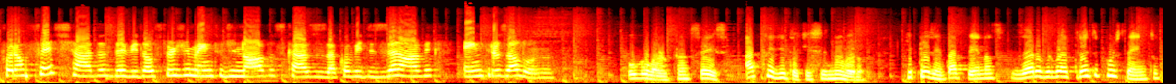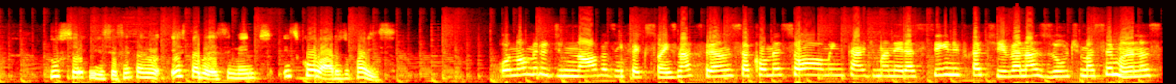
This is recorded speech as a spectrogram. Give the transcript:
foram fechadas devido ao surgimento de novos casos da Covid-19 entre os alunos. O governo francês acredita que esse número representa apenas 0,13% dos cerca de 60 mil estabelecimentos escolares do país. O número de novas infecções na França começou a aumentar de maneira significativa nas últimas semanas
